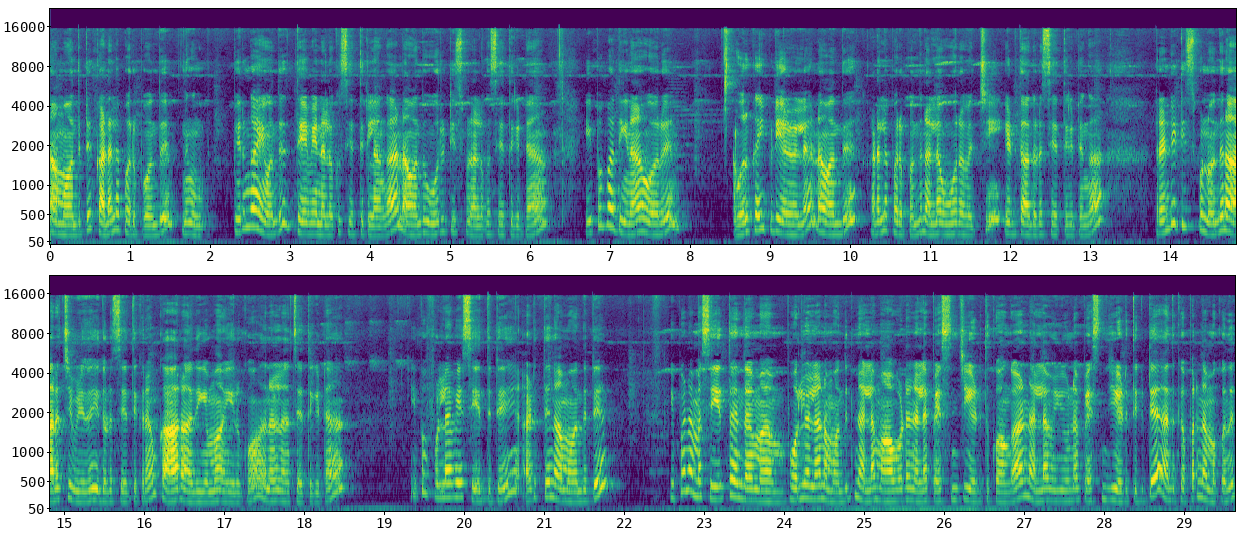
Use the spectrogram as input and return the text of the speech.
நாம் வந்துட்டு கடலைப்பருப்பு வந்து பெருங்காயம் வந்து தேவையான அளவுக்கு சேர்த்துக்கலாங்க. நான் வந்து ஒரு டீஸ்பூன் அளவுக்கு சேர்த்துக்கிட்டேன். இப்போ பார்த்தீங்கன்னா ஒரு ஒரு கைப்பிடி அளவில் நான் வந்து கடலைப்பருப்பு வந்து நல்லா ஊற வச்சு எடுத்து அதோட சேர்த்துக்கிட்டேங்க. ரெண்டு டீஸ்பூன் வந்து நான் அரைச்சி விழுது இதோட சேர்த்துக்கிறேன். காரம் அதிகமாக இருக்கும் அதனால் நான் சேர்த்துக்கிட்டேன். இப்போ ஃபுல்லாகவே சேர்த்துட்டு அடுத்து நாம் வந்துட்டு இப்போ நம்ம சேர்த்த இந்த ம பொருளெல்லாம் நம்ம வந்துட்டு நல்லா மாவோட நல்லா பிசைஞ்சு எடுத்துக்கோங்க. நல்லா வியூனாக பிசைஞ்சு எடுத்துக்கிட்டு அதுக்கப்புறம் நமக்கு வந்து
